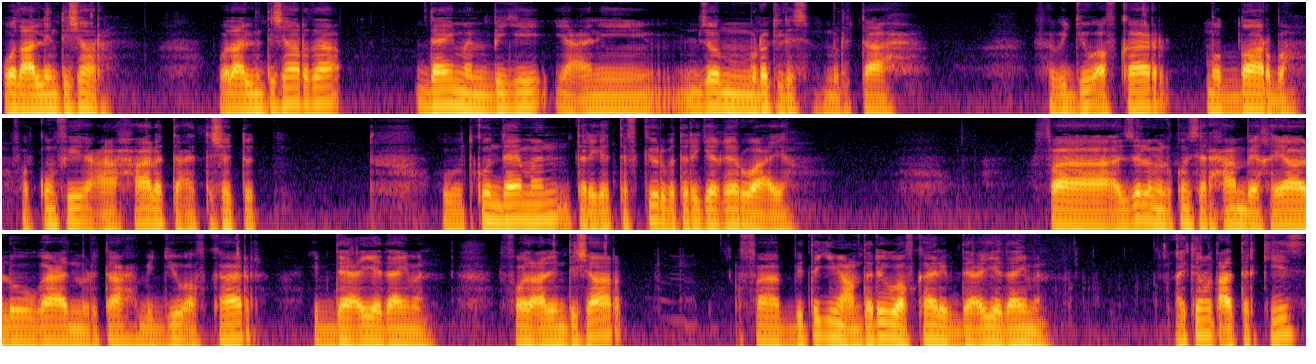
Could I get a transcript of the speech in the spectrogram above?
وضع الانتشار. وضع الانتشار ده دايما بيجي يعني زول مركلس مرتاح. فبيجو أفكار متضاربة. فبكون في حالة تحت تشتت. وبتكون دايما طريقة تفكيره بطريقة غير واعية. فالزول لما يكون سرحان بخياله وقاعد مرتاح بتجيه أفكار إبداعية دايما. فوضع الانتشار فبتجي عن طريقه أفكار إبداعية دايما. لكن وضع التركيز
